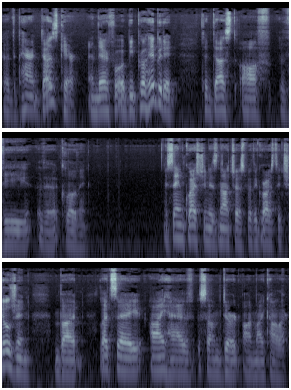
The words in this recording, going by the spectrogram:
uh, the parent does care, and therefore would be prohibited to dust off the the clothing. The same question is not just with regards to children, but let's say I have some dirt on my collar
